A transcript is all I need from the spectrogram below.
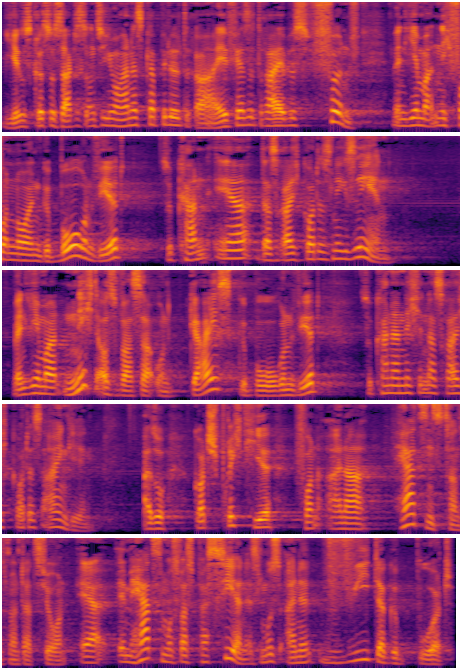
Jesus Christus sagt es uns in Johannes Kapitel 3, Verse 3 bis 5. Wenn jemand nicht von neuem geboren wird, so kann er das Reich Gottes nicht sehen. Wenn jemand nicht aus Wasser und Geist geboren wird, so kann er nicht in das Reich Gottes eingehen. Also Gott spricht hier von einer Herzenstransplantation. Er, Im Herzen muss was passieren. Es muss eine Wiedergeburt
